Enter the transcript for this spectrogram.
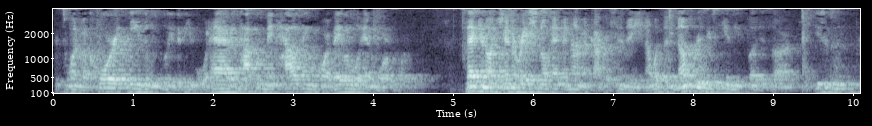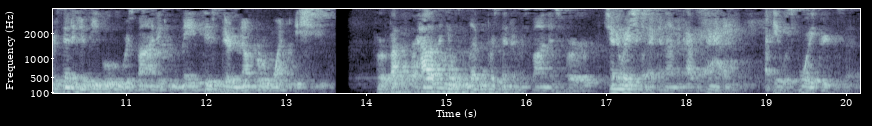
This is one of the core needs that we believe that people would have is how can we make housing more available and more affordable. Second, on generational economic opportunity. Now, what the numbers you see in these budgets are, these are the percentage of people who responded who made this their number one issue. For, for housing, it was 11% of respondents. For generational economic opportunity, it was 43%.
